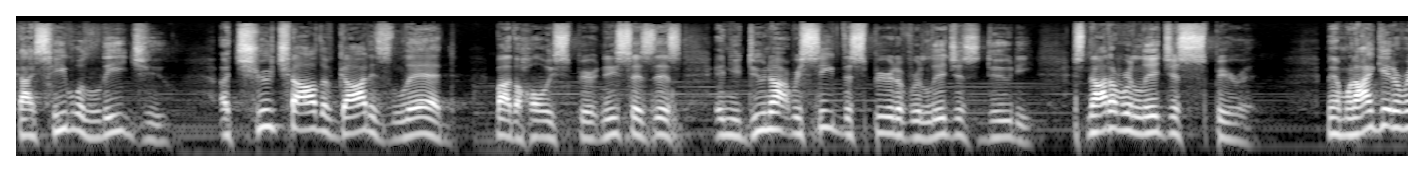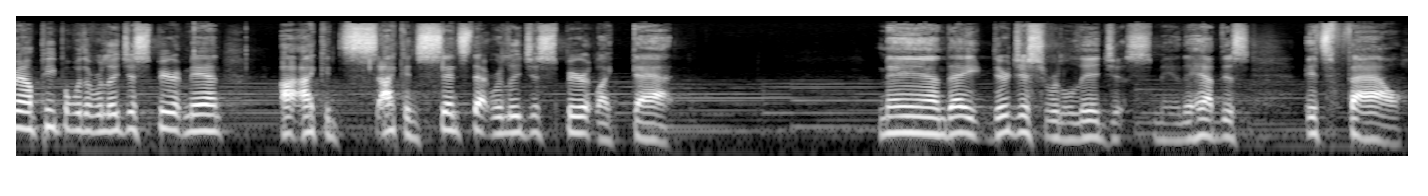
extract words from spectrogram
Guys, He will lead you. A true child of God is led by the Holy Spirit. And He says this, and you do not receive the spirit of religious duty. It's not a religious spirit. Man, when I get around people with a religious spirit, man, I, I can, I can sense that religious spirit like that. Man, they, they're just religious, man. They have this, it's foul.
